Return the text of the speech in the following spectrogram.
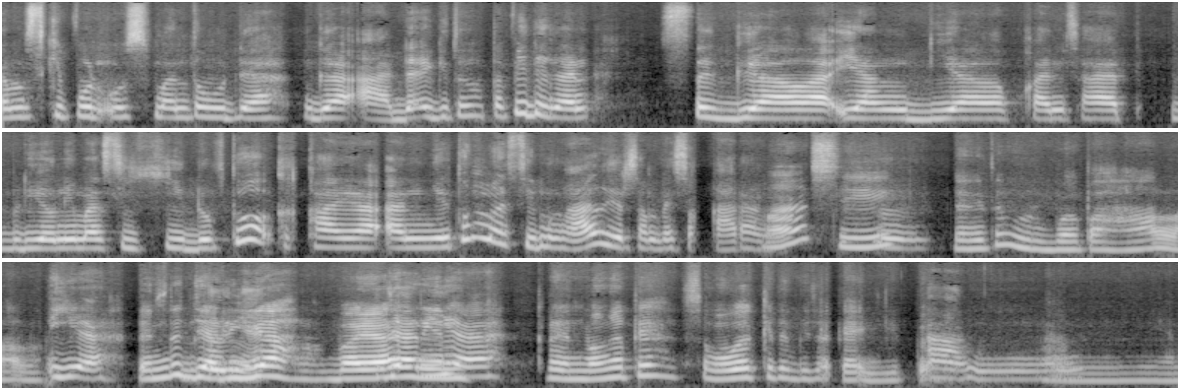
ya, meskipun Usman tuh udah nggak ada gitu, tapi dengan segala yang dia lakukan saat beliau ini masih hidup tuh, kekayaannya tuh masih mengalir sampai sekarang. Masih. Hmm. Dan itu berubah pahala loh. Iya, Dan itu jariah loh, bayangin. Jariah. Keren banget ya. Semoga kita bisa kayak gitu. Amin. Amin.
